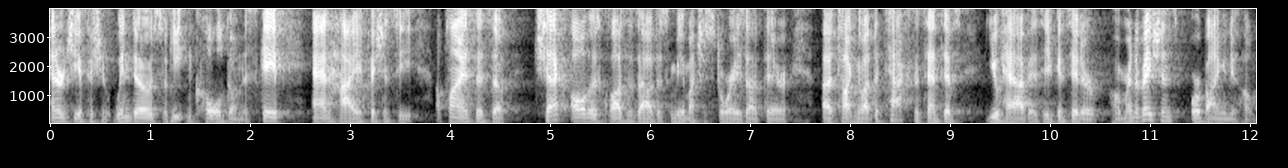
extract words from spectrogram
energy efficient windows so heat and cold don't escape, and high efficiency appliances. So check all those clauses out. There's going to be a bunch of stories out there uh, talking about the tax incentives you have as you consider home renovations or buying a new home.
